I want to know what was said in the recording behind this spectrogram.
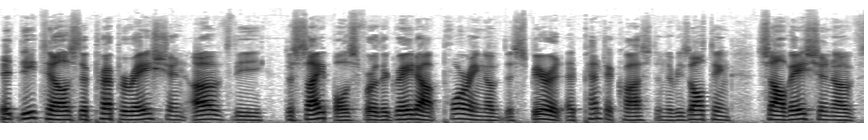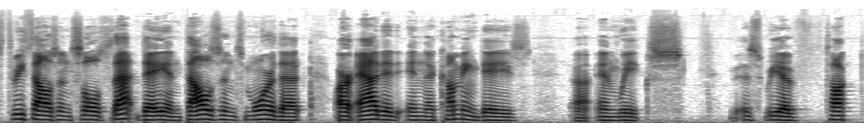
it details the preparation of the disciples for the great outpouring of the Spirit at Pentecost and the resulting salvation of 3,000 souls that day and thousands more that are added in the coming days uh, and weeks. As we have talked,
